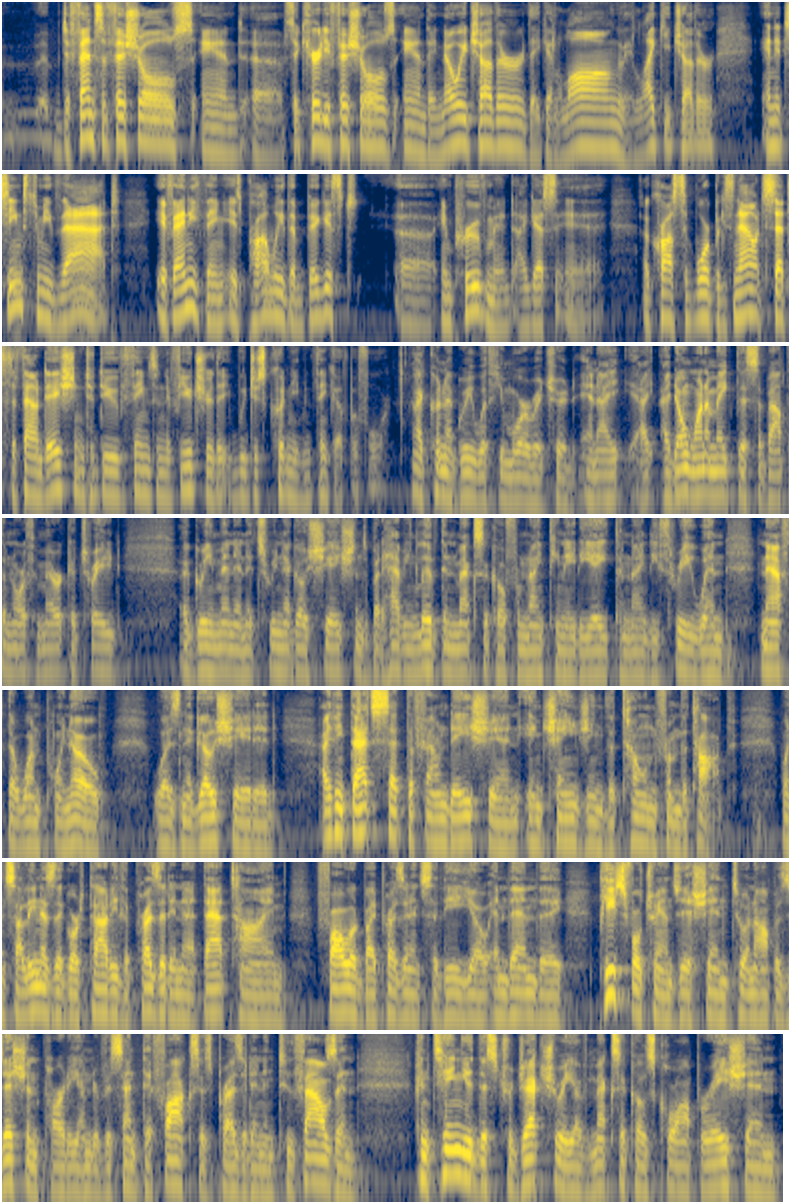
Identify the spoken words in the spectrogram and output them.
defense officials and uh, security officials, and they know each other, they get along, they like each other. And it seems to me that, if anything, is probably the biggest uh, improvement, I guess, uh, across the board, because now it sets the foundation to do things in the future that we just couldn't even think of before. I couldn't agree with you more, Richard. And I, I, I don't want to make this about the North America trade agreement and its renegotiations, but having lived in Mexico from 1988 to 93 when NAFTA 1.0 was negotiated, I think that set the foundation in changing the tone from the top. When Salinas de Gortari, the president at that time, followed by President Zedillo, and then the peaceful transition to an opposition party under Vicente Fox as president in 2000, continued this trajectory of Mexico's cooperation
